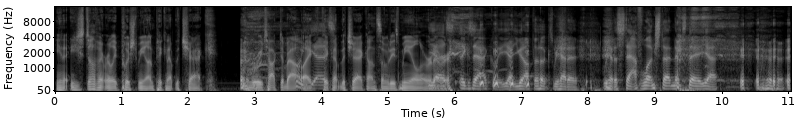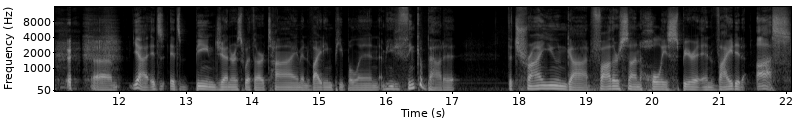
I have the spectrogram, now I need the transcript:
you know, you still haven't really pushed me on picking up the check. Remember we talked about like Oh, yes. picking up the check on somebody's meal or whatever. Yes, exactly. Yeah, you got off the hooks. We had a we had a staff lunch that next day. Yeah, um, yeah. It's it's being generous with our time, inviting people in. I mean, if you think about it, the Triune God, Father, Son, Holy Spirit, invited us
